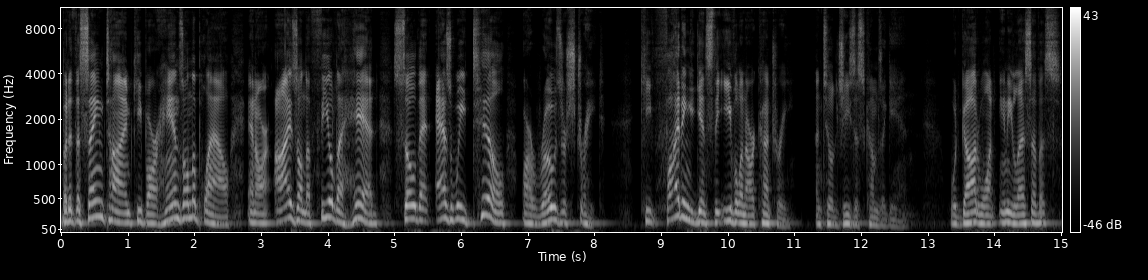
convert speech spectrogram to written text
but at the same time keep our hands on the plow and our eyes on the field ahead so that as we till, our rows are straight. Keep fighting against the evil in our country until Jesus comes again. Would God want any less of us?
